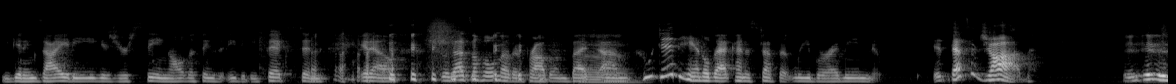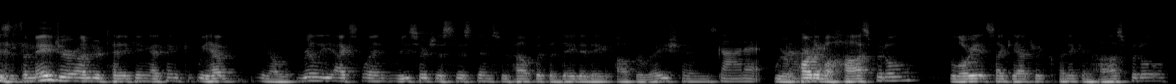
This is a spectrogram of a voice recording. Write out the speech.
you get anxiety because you're seeing all the things that need to be fixed and you know so that's a whole nother problem but um, Uh. who did handle that kind of stuff at LIBR i mean it, that's a job It, it is. It's a major undertaking. I think we have, you know, really excellent research assistants who help with the day-to-day operations. got it We were got part of a hospital, the Laureate Psychiatric Clinic and Hospital,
